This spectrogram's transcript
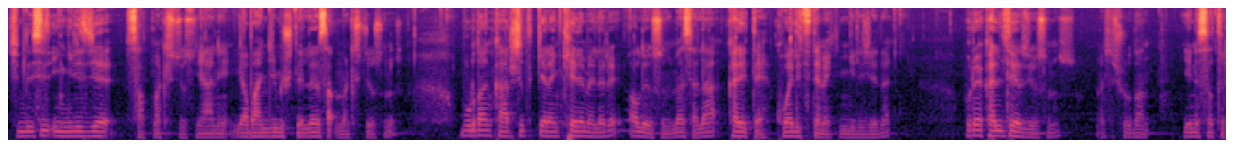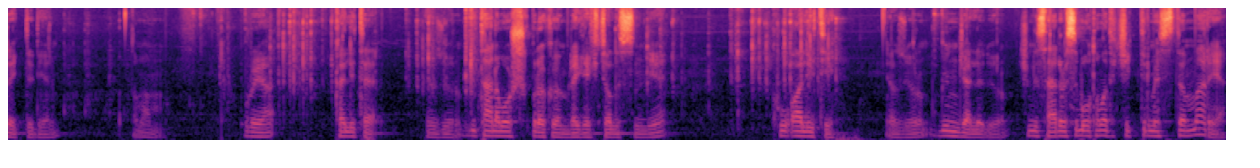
Şimdi siz İngilizce satmak istiyorsunuz. Yani yabancı müşterilere satmak istiyorsunuz. Buradan karşılık gelen kelimeleri alıyorsunuz. Mesela kalite, quality demek İngilizce'de. Buraya kalite yazıyorsunuz. Mesela şuradan yeni satır ekle diyelim. Tamam mı? Buraya kalite yazıyorum. Bir tane boşluk bırakıyorum regex çalışsın diye. Quality yazıyorum. Güncelle diyorum. Şimdi servisi bu otomatik çektirme sistemi var ya.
